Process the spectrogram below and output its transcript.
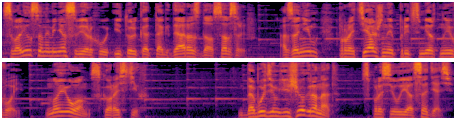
свалился на меня сверху, и только тогда раздался взрыв. А за ним протяжный предсмертный вой. Но и он скоро стих. «Добудем еще гранат?» — спросил я, садясь.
